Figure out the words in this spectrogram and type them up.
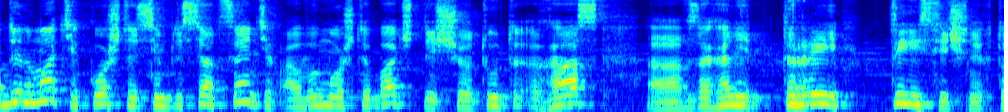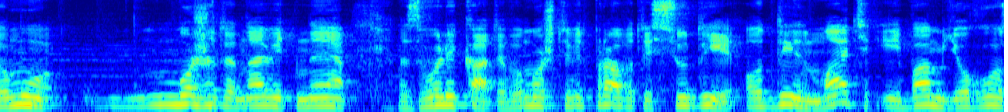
Один маті коштує 70 центів, а ви можете бачити, що тут газ е, взагалі 3 тисячних, тому можете навіть не зволікати. Ви можете відправити сюди один матік, і вам його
